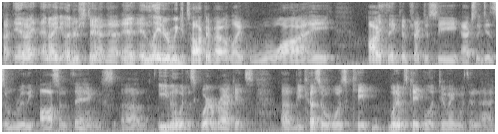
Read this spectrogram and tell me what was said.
and I and I understand that, and and later we could talk about like why I think Objective C actually did some really awesome things, um, even with the square brackets, uh, because of what was cap- what it was capable of doing within that.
